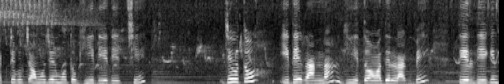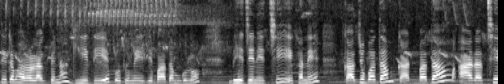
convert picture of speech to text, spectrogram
এক টেবিল চামচের মতো ঘি দিয়ে দিচ্ছি। যেহেতু ঈদের রান্না, ঘি তো আমাদের লাগবেই। তেল দিয়ে কিন্তু এটা ভালো লাগবে না। ঘি দিয়ে প্রথমে এই যে বাদামগুলো ভেজে নিচ্ছি। এখানে কাজু বাদাম, কাঠবাদাম আর আছে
